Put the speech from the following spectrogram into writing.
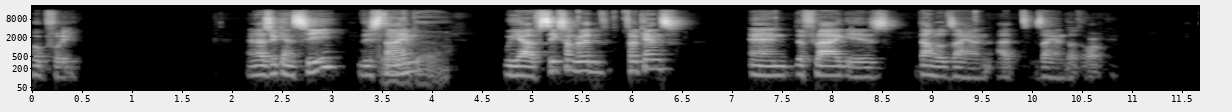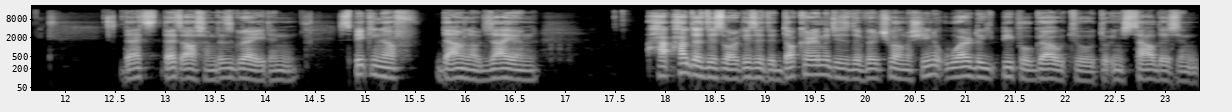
hopefully. And as you can see, this time we have 600 tokens and the flag is download ZIION at ziion.org. That's that's awesome. That's great. And speaking of download ZIION, how, how does this work? Is it a Docker image? Is it a virtual machine? Where do people go to to install this and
